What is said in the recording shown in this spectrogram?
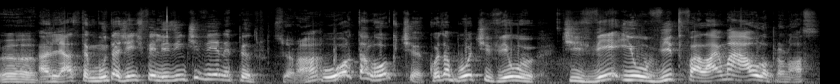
Ah, Aliás, tem muita gente feliz em te ver, né, Pedro? será? Pô, tá louco, tia. Coisa boa te ver, o- te ver e ouvir tu falar é uma aula pra nós.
